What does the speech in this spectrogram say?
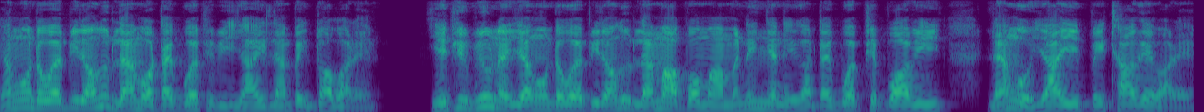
ရန်ကုန်တဝဲပြည်တော်စုလမ်းပေါ်တိုက်ပွဲဖြစ်ပြီးယာယီလမ်းပိတ်သွားပါတယ်။ရေဖြူမြို့နယ်ရန်ကုန်တဝဲပြည်တော်စုလမ်းမပေါ်မှာမနေ့ညနေကတိုက်ပွဲဖြစ်ပွားပြီးလမ်းကိုယာယီပိတ်ထားခဲ့ပါတယ်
